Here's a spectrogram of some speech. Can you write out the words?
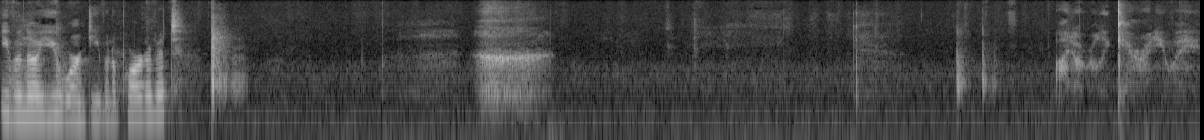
Even though you weren't even a part of it. I don't really care anyway.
